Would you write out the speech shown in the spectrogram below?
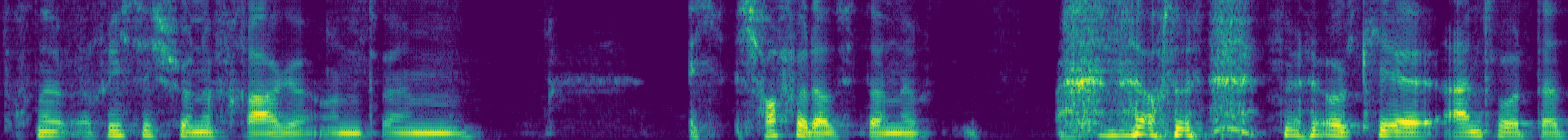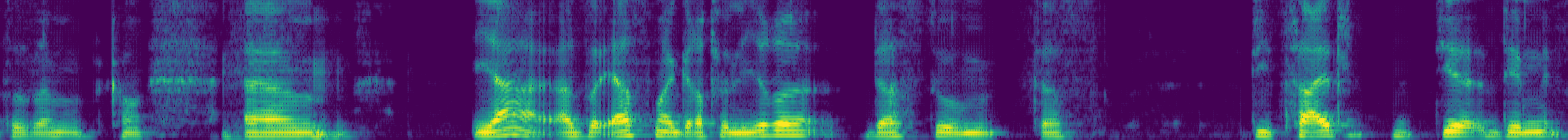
das ist eine richtig schöne Frage und ähm, ich, ich hoffe, dass ich da eine eine okay Antwort da zusammenbekommen. Ähm, ja, also erstmal gratuliere, dass du das die Zeit dir den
